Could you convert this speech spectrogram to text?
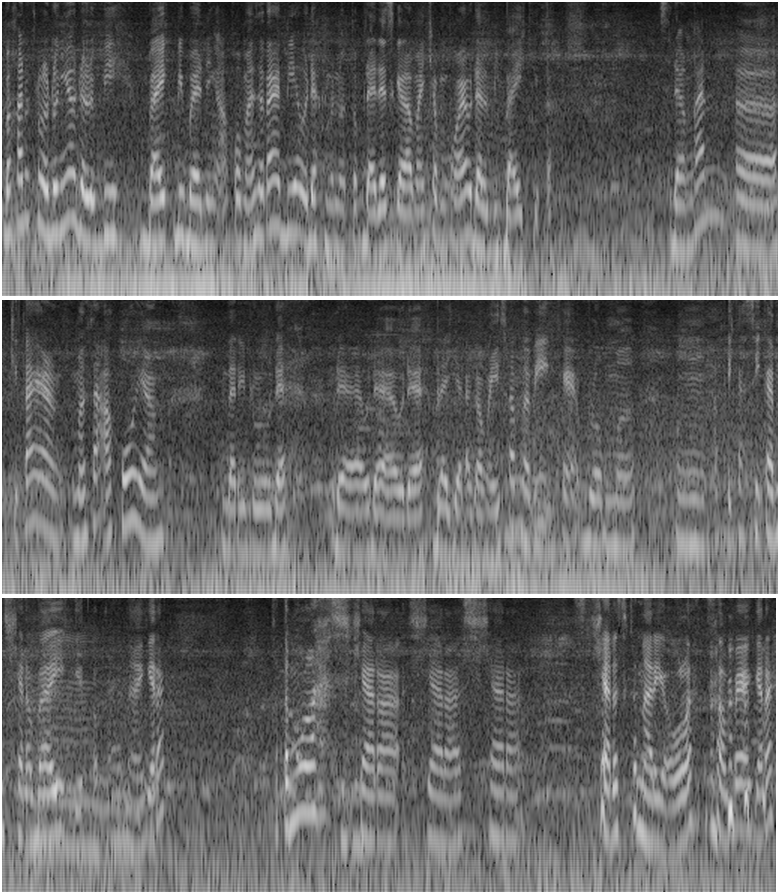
Bahkan kerudungnya udah lebih baik dibanding aku. Maksudnya dia udah menutup dada segala macam. Pokoknya udah lebih baik gitu. Sedangkan eh, kita yang masa aku yang dari dulu udah udah udah udah belajar agama Islam tapi kayak belum me- mengaplikasikan secara baik gitu kan. Nah akhirnya ketemulah secara secara secara secara skenario lah sampai akhirnya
